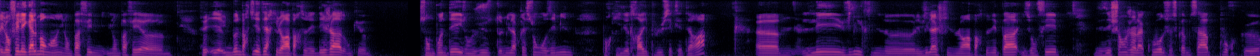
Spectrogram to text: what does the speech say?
ils l'ont fait légalement, hein, ils l'ont pas fait, ils l'ont pas fait. Il y a une bonne partie des terres qui leur appartenaient déjà, donc euh, ils sont pointés, ils ont juste mis la pression aux émines pour qu'ils travaillent plus, etc. Euh, les villes qui ne, les villages qui ne leur appartenaient pas, ils ont fait des échanges à la cour, des choses comme ça, pour que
